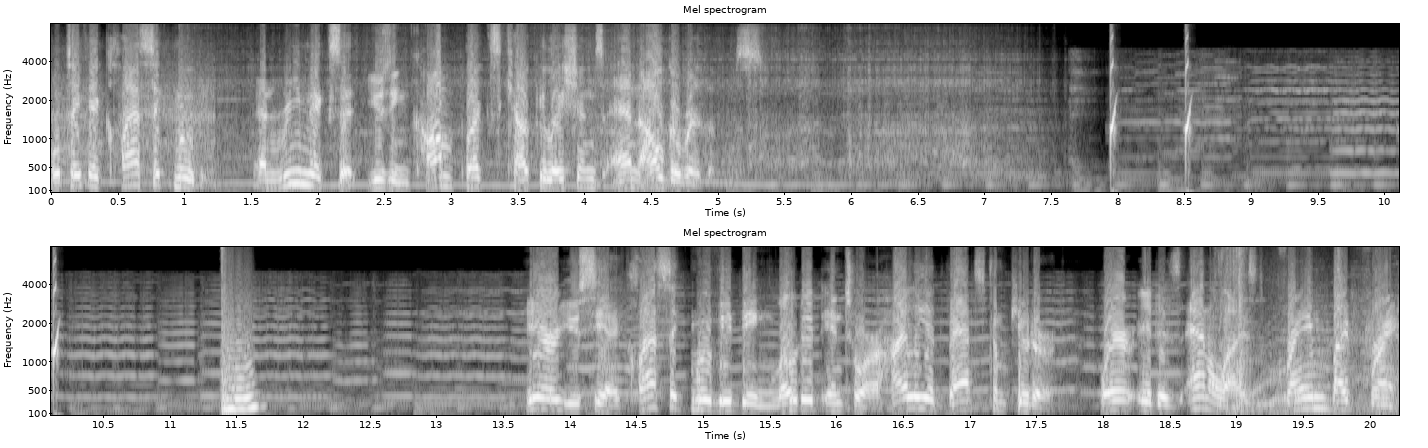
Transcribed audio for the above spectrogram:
will take a classic movie and remix it using complex calculations and algorithms. Here you see a classic movie being loaded into our highly advanced computer, where it is analyzed frame by frame.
